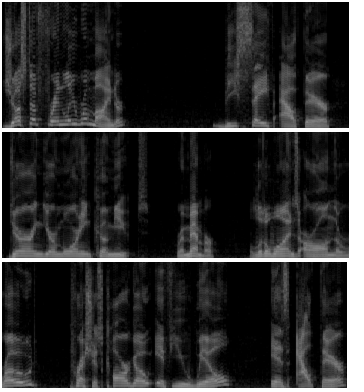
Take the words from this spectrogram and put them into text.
just a friendly reminder be safe out there during your morning commute. Remember, little ones are on the road. Precious cargo, if you will, is out there.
